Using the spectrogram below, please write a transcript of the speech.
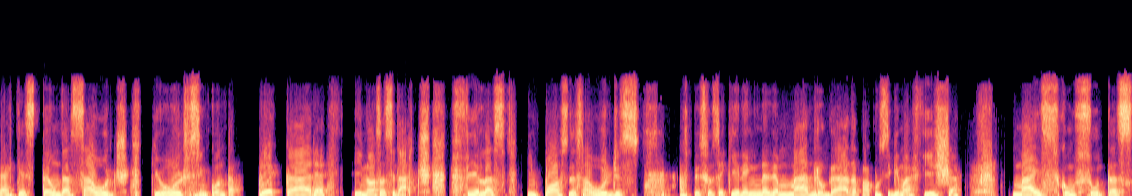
é a questão da saúde, que hoje se encontra precária em nossa cidade. Filas em postos de saúde, as pessoas que ir ainda de madrugada para conseguir uma ficha, mais consultas,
